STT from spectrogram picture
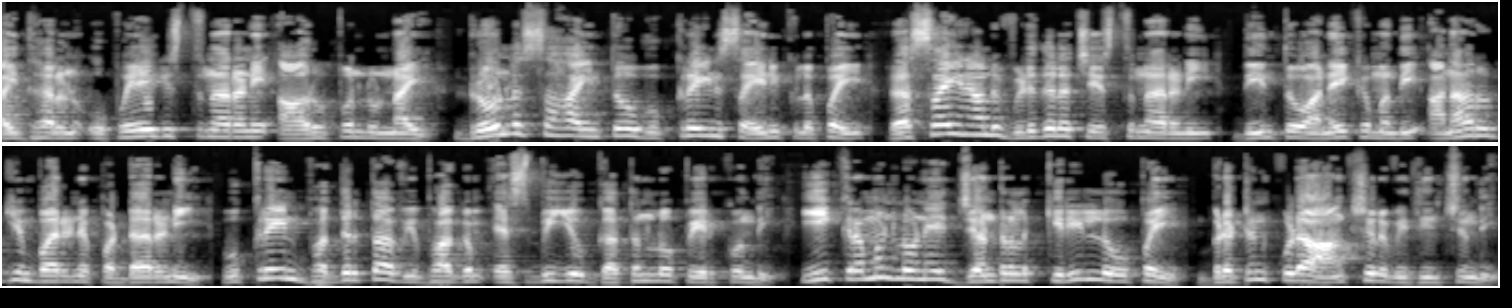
ఆయుధాలను ఉపయోగిస్తున్నారనే ఆరోపణలున్నాయి. డ్రోన్ల సహాయంతో ఉక్రెయిన్ సైనికులపై రసాయనాలు విడుదల చేస్తున్నారని దీంతో అనేక మంది అనారోగ్యం బారిన పడ్డారని ఉక్రెయిన్ భద్రతా విభాగం ఎస్బీయూ గతంలో పేర్కొంది. ఈ క్రమంలోనే జనరల్ కిరిల్లోవ్ పై బ్రిటన్ కూడా ఆంక్షలు విధించింది.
